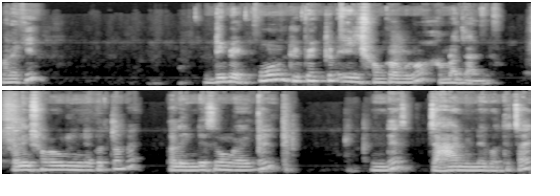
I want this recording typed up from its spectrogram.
মানে কি? ডিপেক্ট কোন ডিপেক্টের এই সংখ্যাগুলো আমরা জানি না। তাহলে এই সংখ্যাগুলো নির্ণয় করতে হবে। তাহলে ইন্ডেক্স এবং ম্যাক্স ইন্ডেক্স যা নির্ণয় করতে চাই,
